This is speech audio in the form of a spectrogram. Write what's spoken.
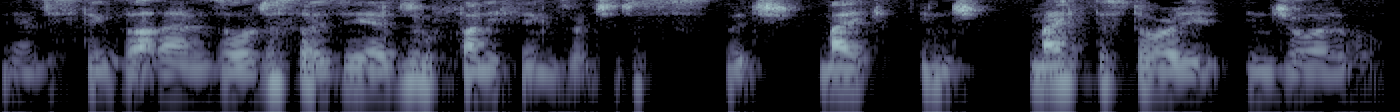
You know, just things like that as well. Just those yeah, little funny things which just which make make the story enjoyable.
